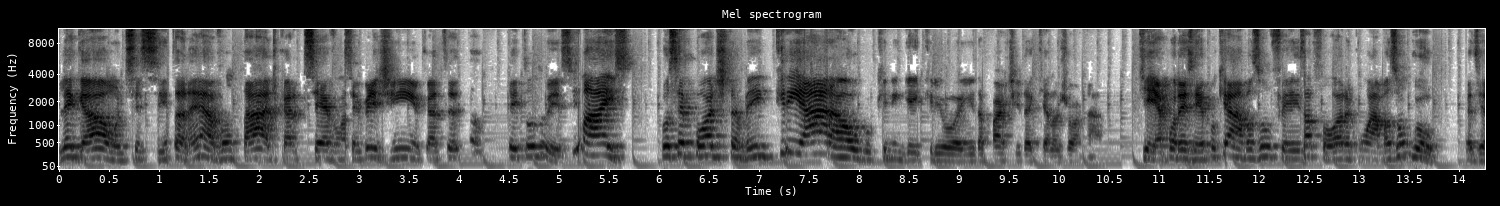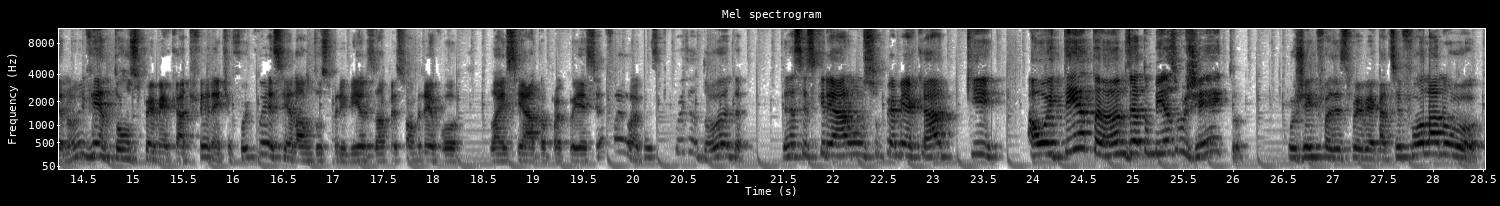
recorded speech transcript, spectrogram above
legal, onde você sinta né, à vontade, o cara te serve uma cervejinha, o cara te... então, tem tudo isso. E mais, você pode também criar algo que ninguém criou ainda a partir daquela jornada. Que é, por exemplo, o que a Amazon fez lá fora com o Amazon Go. Quer dizer, não inventou um supermercado diferente. Eu fui conhecer lá um dos primeiros, lá, o pessoal me levou lá em Seattle para conhecer. Eu falei, mas que coisa doida. Vocês criaram um supermercado que há 80 anos é do mesmo jeito. O jeito de fazer supermercado. Se for lá no,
